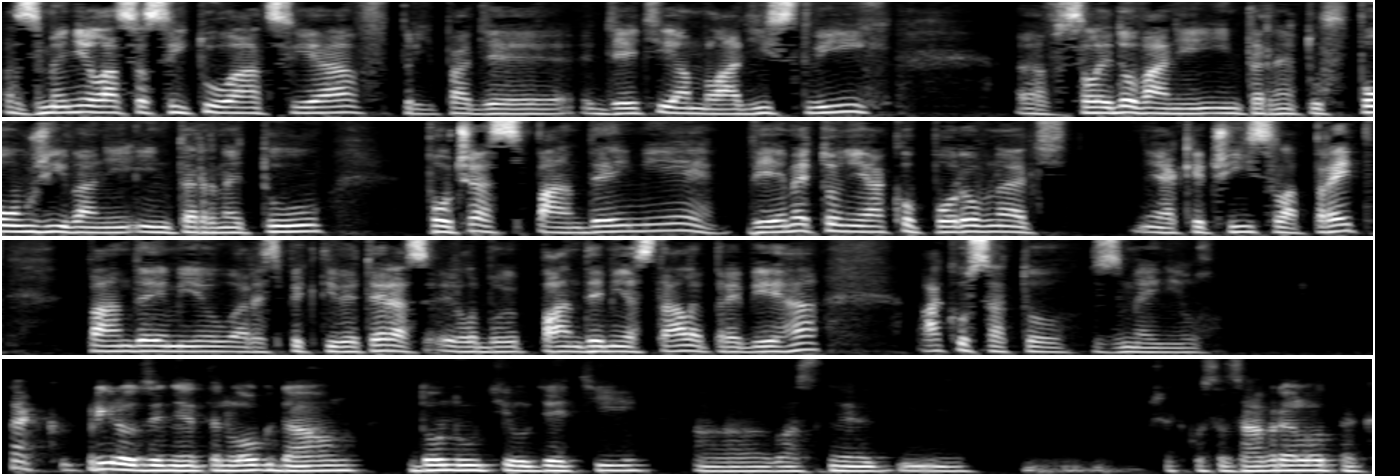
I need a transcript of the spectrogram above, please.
Zmenila sa situácia v prípade detí a mladistvých e, v sledovaní internetu, v používaní internetu počas pandémie? Vieme to nejako porovnať, nejaké čísla pred pandémiou a respektíve teraz, lebo pandémia stále prebieha. Ako sa to zmenilo? Tak prirodzene ten lockdown donútil deti, vlastne všetko sa zavrelo, tak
